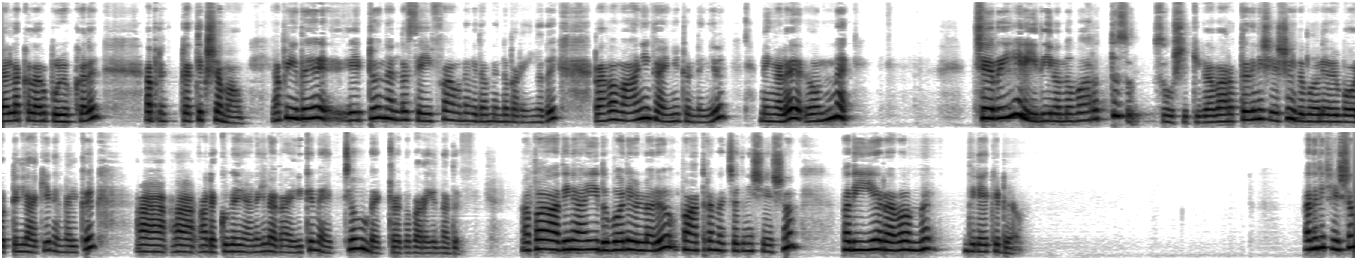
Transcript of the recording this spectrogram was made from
വെള്ള കളർ പുഴുക്കൾ പ്രത്യക്ഷമാവും. അപ്പോൾ ഇത് ഏറ്റവും നല്ല സേഫ് ആവുന്ന വിധം എന്ന് പറയുന്നത് റവ വാങ്ങി കഴിഞ്ഞിട്ടുണ്ടെങ്കിൽ നിങ്ങൾ ഒന്ന് ചെറിയ രീതിയിലൊന്ന് വറുത്ത് സൂക്ഷിക്കുക. വറുത്തതിന് ശേഷം ഇതുപോലെ ഒരു ബോട്ടിലാക്കി നിങ്ങൾക്ക് അടക്കുകയാണെങ്കിൽ അതായിരിക്കും ഏറ്റവും ബെറ്റർ എന്ന് പറയുന്നത്. അപ്പോൾ അതിനായി ഇതുപോലെയുള്ളൊരു പാത്രം വെച്ചതിന് ശേഷം പതിയെ റവ ഒന്ന് ഇതിലേക്ക് ഇടുക. അതിനുശേഷം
